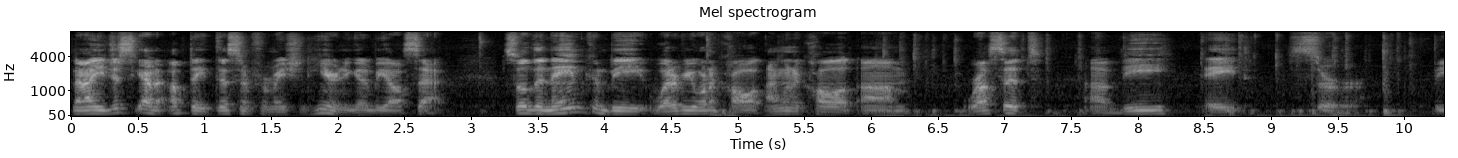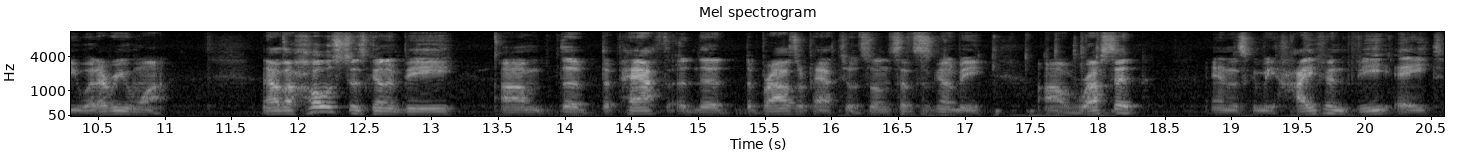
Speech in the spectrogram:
Now you just got to update this information here, and you're going to be all set. So the name can be whatever you want to call it. I'm going to call it um, Russet uh, V8 server. Be whatever you want. Now the host is going to be um, the the path, the the browser path to it. So since it's going to be uh, Russet, and it's going to be hyphen v8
